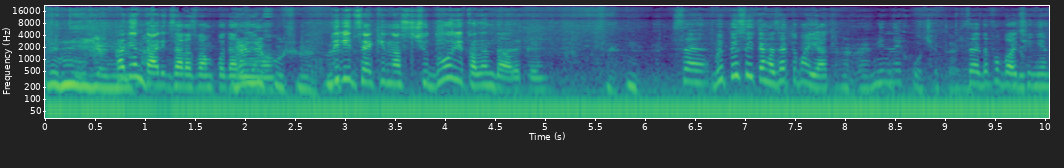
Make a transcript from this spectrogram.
Ні, я не, Календарик зараз вам я не хочу. Дивіться, які в нас чудові календарики. Все, виписуйте газету Маяк. Ага, Він не хоче, каже. Все, до побачення.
